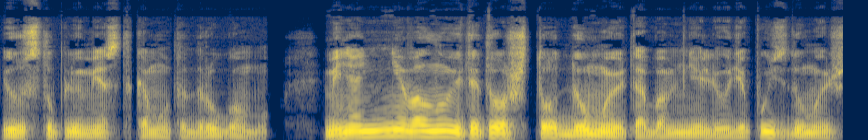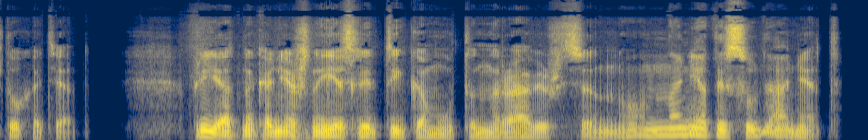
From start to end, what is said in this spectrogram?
и уступлю место кому-то другому. Меня не волнует и то, что думают обо мне люди, пусть думают, что хотят. Приятно, конечно, если ты кому-то нравишься, но на нет и суда нет.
